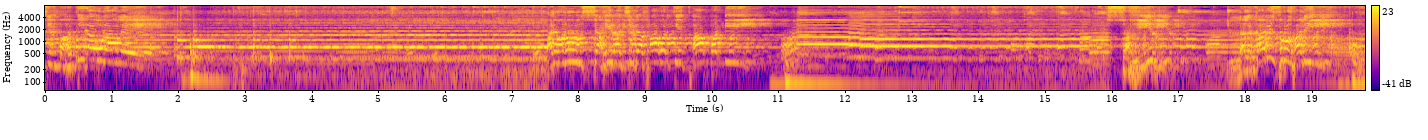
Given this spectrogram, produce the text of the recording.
त्याची महती गाऊ लागले. आणि म्हणून शाहिराची नफावरती था पडली. शाहीर ललकारी सुरू झाली.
